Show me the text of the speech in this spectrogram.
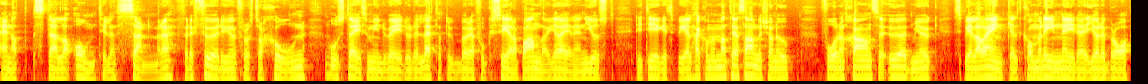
än att ställa om till en sämre. För det föder ju en frustration mm. hos dig som individ och det är lätt att du börjar fokusera på andra grejer än just ditt eget spel. Här kommer Mattias Andersson upp får en chans, är ödmjuk, spelar enkelt, kommer in i det, gör det bra.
